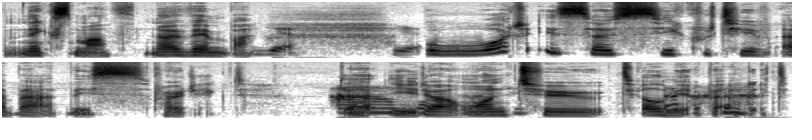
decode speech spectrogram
next month, November. Yes. Yeah. What is so secretive about this project that Um, you don't want to tell me about it?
